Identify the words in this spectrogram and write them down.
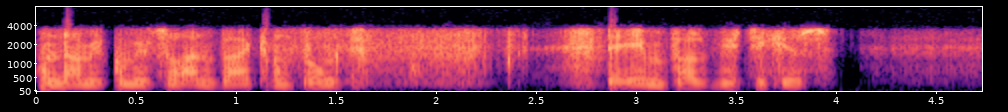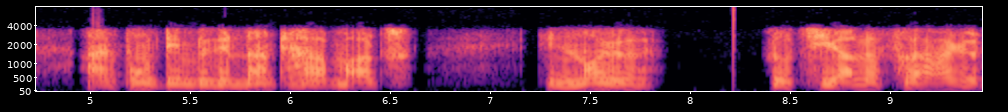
Und damit komme ich zu einem weiteren Punkt, der ebenfalls wichtig ist. Ein Punkt, den wir genannt haben als die neue soziale Frage.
